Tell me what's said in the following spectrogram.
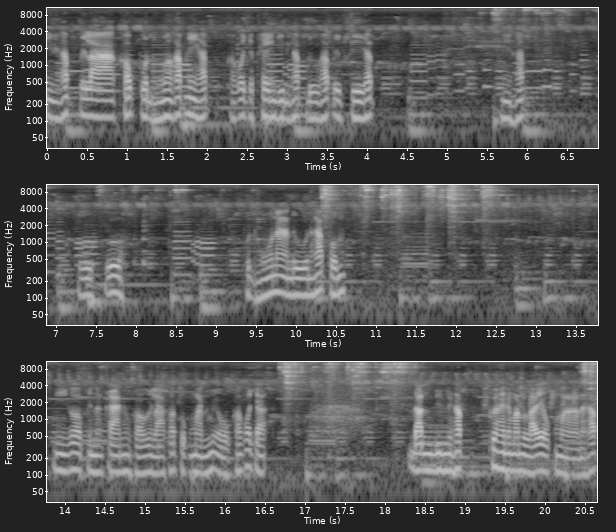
นี่นะครับ เวลาเขาปวดหัวครับนี่ครับเขาก็จะแทงดินครับดูครับ FC ครับ นี่ครับดูดูปวดหัวหน้าดูนะครับ ผม นี่ก็เป็นอาการของเขาเวลาเขาตกมันไม่ออกเขาก็จะ ดันดินนะครับ เพื่อให้น้ำมันไหลออกมานะครับ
